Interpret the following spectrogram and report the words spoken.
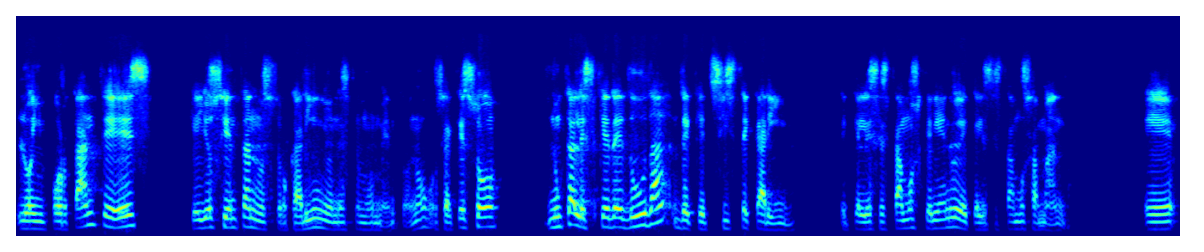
lo importante es que ellos sientan nuestro cariño en este momento, ¿no? O sea, que eso nunca les quede duda de que existe cariño, de que les estamos queriendo y de que les estamos amando. Eh,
